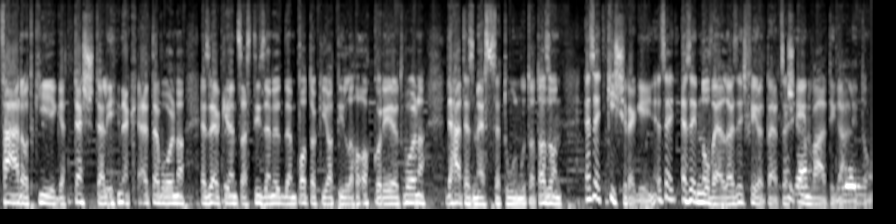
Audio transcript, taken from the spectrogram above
fáradt, kiégett testtel énekelte volna 1915-ben Pataki Attila, ha akkor élt volna, de hát ez messze túlmutat azon. Ez egy kis regény, ez egy, ez egy novella, ez egy félperces, én váltig állítom.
